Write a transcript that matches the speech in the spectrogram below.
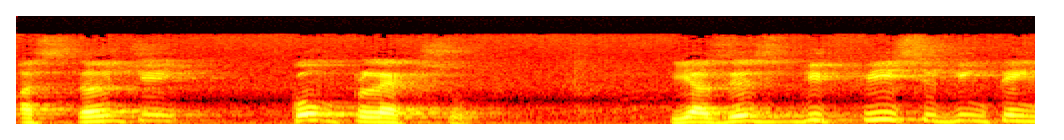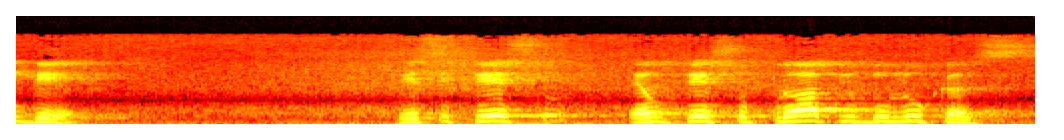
bastante complexo e às vezes difícil de entender. Esse texto é um texto próprio do Lucas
